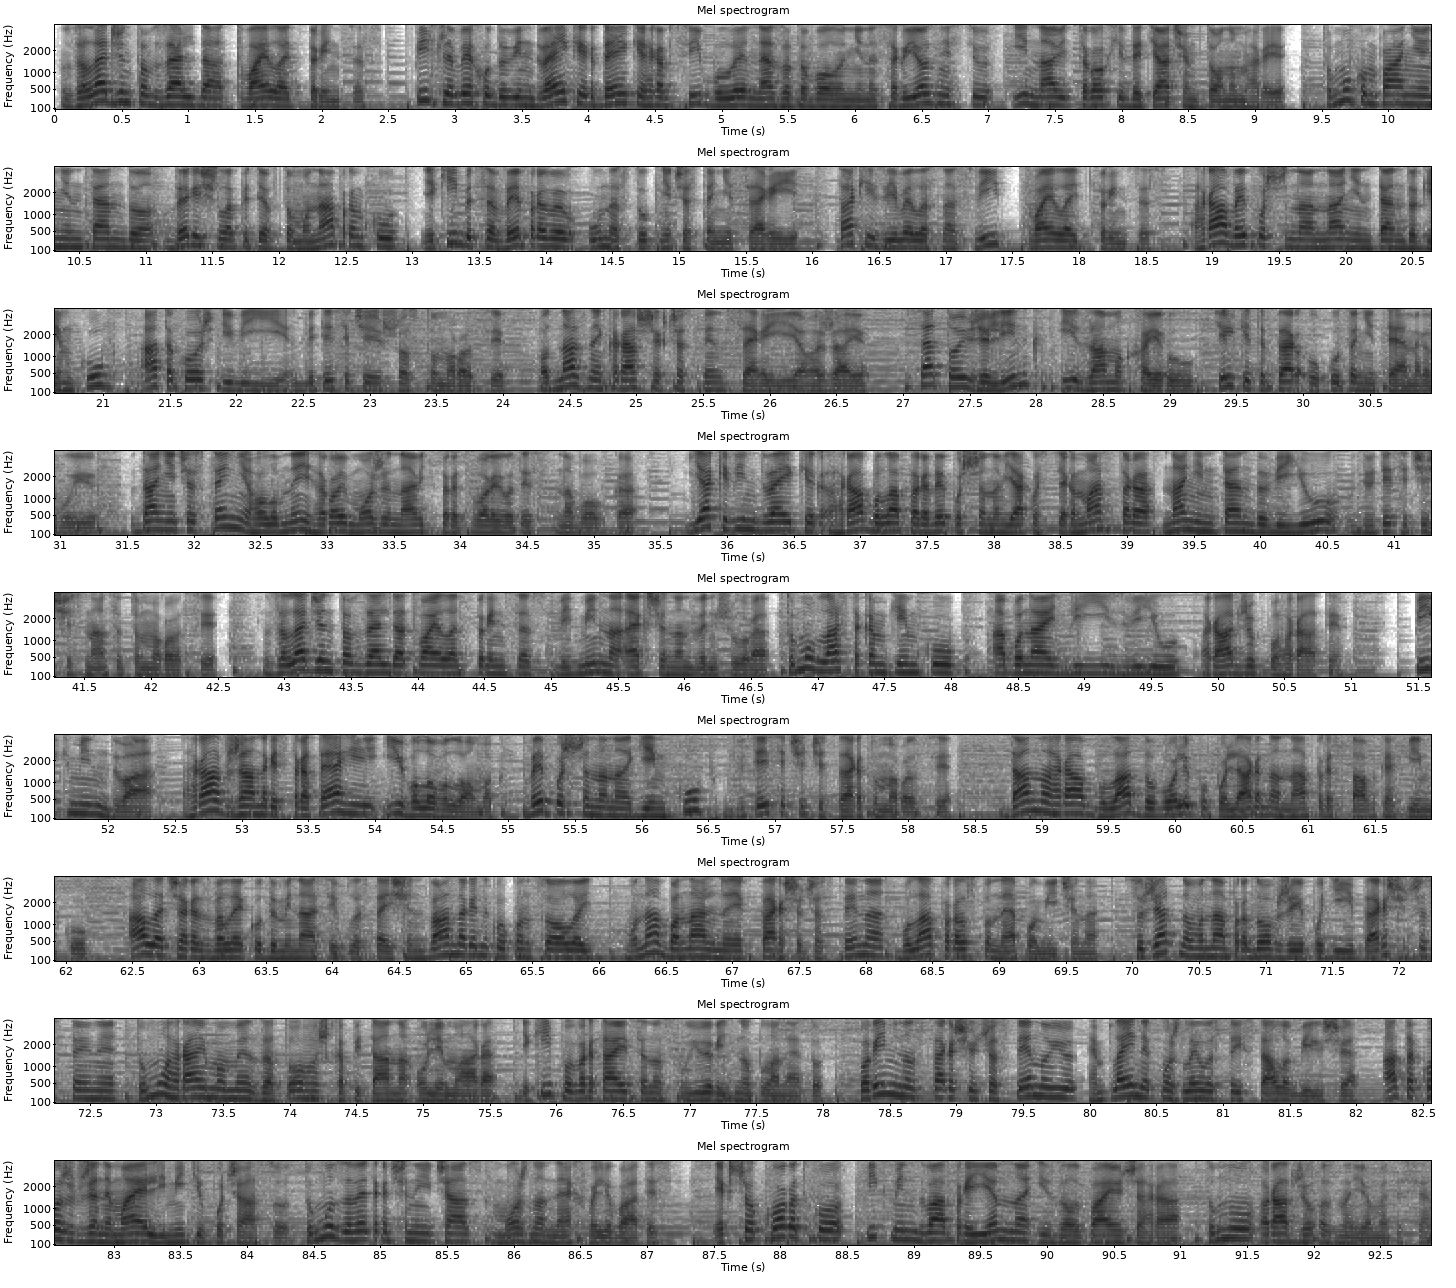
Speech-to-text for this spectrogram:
The Legend of Zelda Twilight Princess. Після виходу Waker деякі гравці були незадоволені несерйозністю і навіть трохи дитячим тоном гри. Тому компанія Nintendo вирішила піти в тому напрямку, який би це виправив у наступній частині серії. Так і з'явилась на світ Twilight Princess. Гра випущена на Nintendo GameCube, а також і Wii у 2006 році. Одна з найкращих частин в серії, я вважаю. Все той же Лінк і замок Хайрул, тільки тепер укутані темрявою. В даній частині головний герой може навіть перетворюватись на вовка. Як і Wind Waker, гра була перевипущена в якості ремастера на Nintendo Wii U в 2016 році. The Legend of Zelda Twilight Princess відмінна екшен адвенчура, тому власникам GameCube або навіть Wii з Wii U раджу пограти. Pikmin 2 гра в жанрі стратегії і головоломок, випущена на GameCube у 2004 році. Дана гра була доволі популярна на приставках GameCube, але через велику домінацію PlayStation 2 на ринку консолей, вона банально як перша частина була просто не помічена. Сюжетно вона продовжує події першої частини, тому граємо ми за того ж капітана Олімара, який повертається на свою рідну планету. Порівняно з першою частиною, геймплейних можливостей стало більше, а також вже немає лімітів по часу, тому за витрачений час можна не хвилюватись. Якщо коротко, Pikmin 2 приємна і залипаюча гра, тому раджу ознайомитися.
